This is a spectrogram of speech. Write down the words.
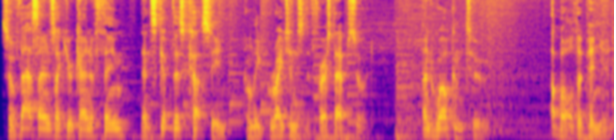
So if that sounds like your kind of thing, then skip this cutscene and leap right into the first episode. And welcome to A Bald Opinion.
